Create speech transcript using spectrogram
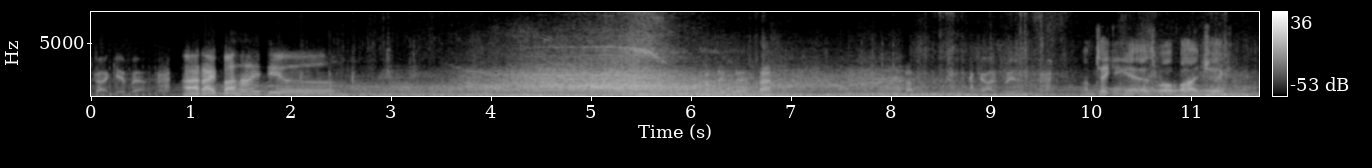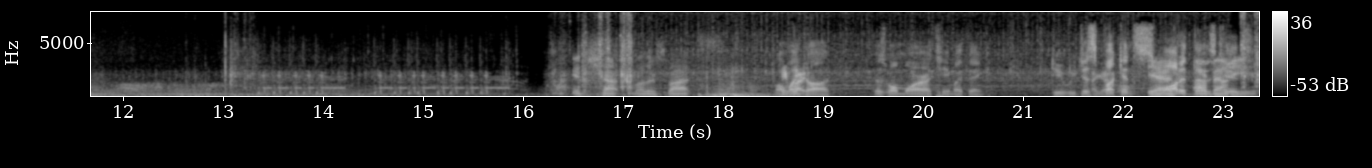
Strike inbound. All right, behind you. Coming in this side. Shots missed. I'm taking it as well behind Jig. Getting shot from other spots. Oh Hey, my right. god. There's one more team, I think. Dude, we just fucking one. Yeah, swatted our those bounty. kids.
